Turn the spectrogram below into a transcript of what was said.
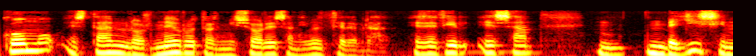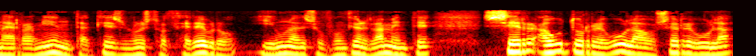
cómo están los neurotransmisores a nivel cerebral. Es decir, esa bellísima herramienta que es nuestro cerebro y una de sus funciones la mente, se autorregula o se regula,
